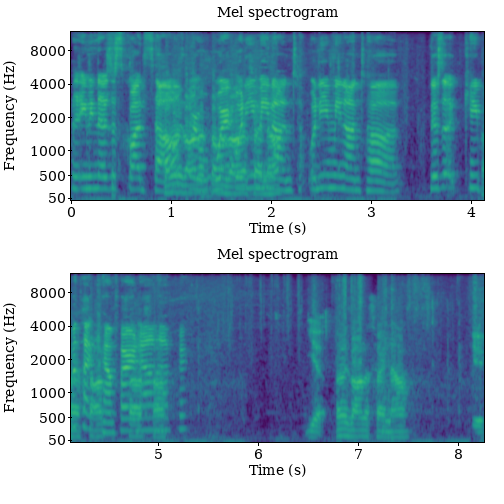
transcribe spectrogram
You mean there's a squad south, Someone's on or where, what on do you mean right on? To, what do you mean on top? There's a. Can you put Uh, that south, campfire south, down south. after? Yeah. Someone's on us right now. Here.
